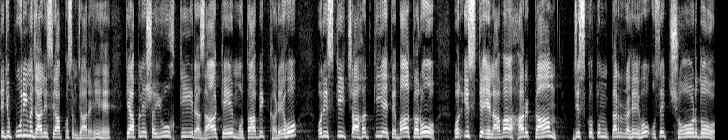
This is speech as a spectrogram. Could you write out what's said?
کہ جو پوری مجالس سے آپ کو سمجھا رہے ہیں کہ اپنے شیوخ کی رضا کے مطابق کھڑے ہو اور اس کی چاہت کی اتباع کرو اور اس کے علاوہ ہر کام جس کو تم کر رہے ہو اسے چھوڑ دو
